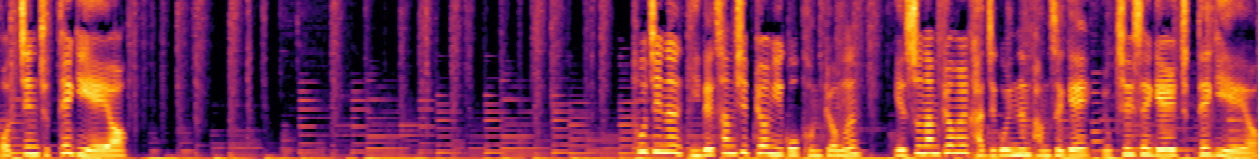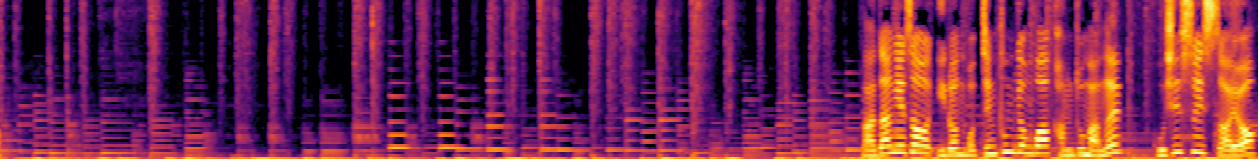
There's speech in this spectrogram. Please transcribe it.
멋진 주택이에요. 토지는 230평이고 건평은 61평을 가지고 있는 방색의 욕실 3개의 주택이에요. 마당에서 이런 멋진 풍경과 강조망을 보실 수 있어요.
